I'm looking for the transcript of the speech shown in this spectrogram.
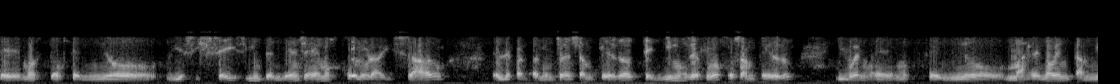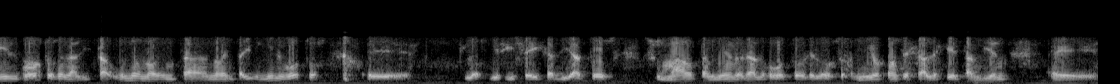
hemos obtenido 16 intendencias, hemos colorizado el departamento de San Pedro, teñimos de rojo San Pedro y bueno, hemos tenido más de 90 mil votos en la lista 1, 90, 91 mil votos, eh, los 16 candidatos sumados los votos de los amigos concejales que también eh,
